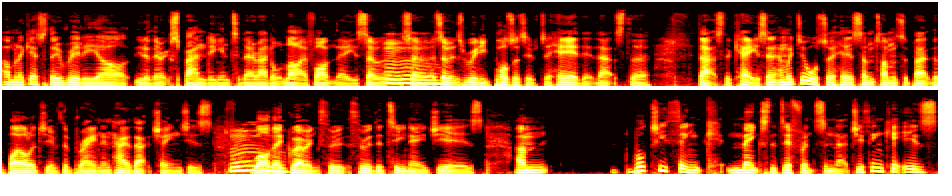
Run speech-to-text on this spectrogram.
I mean, I guess they really are. You know, they're expanding into their adult life, aren't they? So, mm. so, so it's really positive to hear that that's the that's the case. And, and, we do also hear sometimes about the biology of the brain and how that changes mm. while they're growing through through the teenage years. Um, what do you think makes the difference in that? Do you think it is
